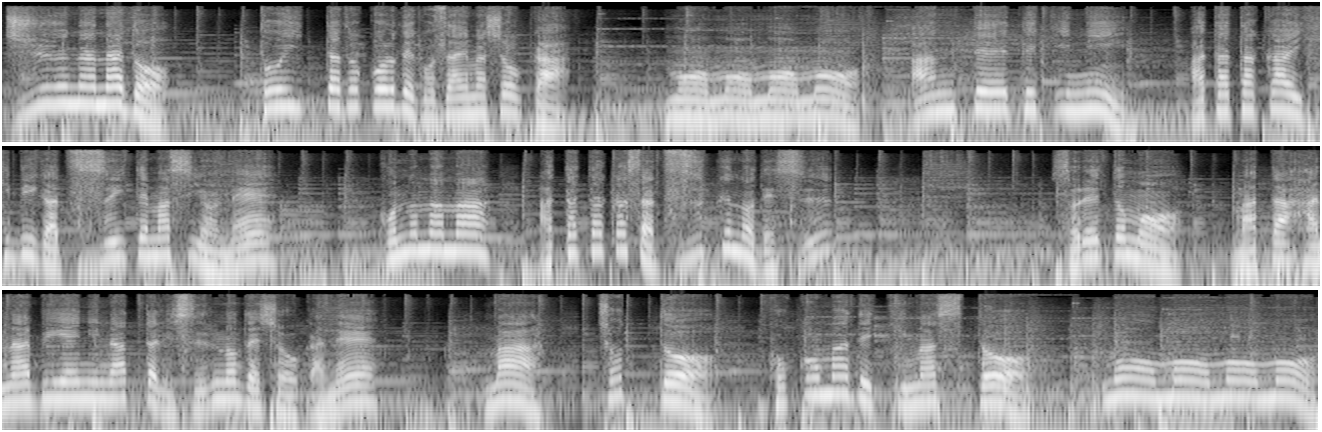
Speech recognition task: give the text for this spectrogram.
17度といったところでございましょうか。もうもうもうもう安定的に暖かい日々が続いてますよね。このまま暖かさ続くのです？それともまた花冷えになったりするのでしょうかね？まあちょっとここまで来ますともうもうもうもう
